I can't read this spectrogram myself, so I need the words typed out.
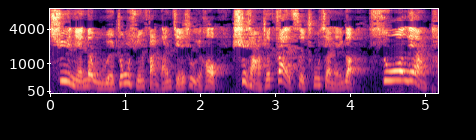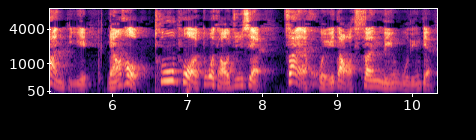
去年的五月中旬反弹结束以后，市场是再次出现了一个缩量探底，然后突破多条均线。再回到三零五零点，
